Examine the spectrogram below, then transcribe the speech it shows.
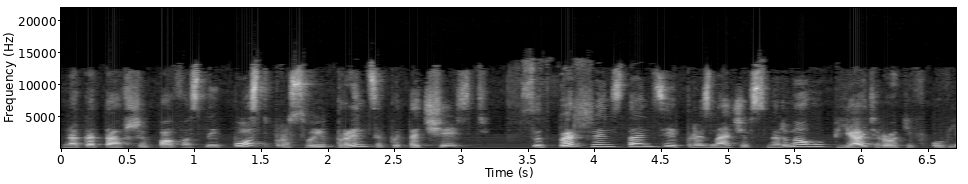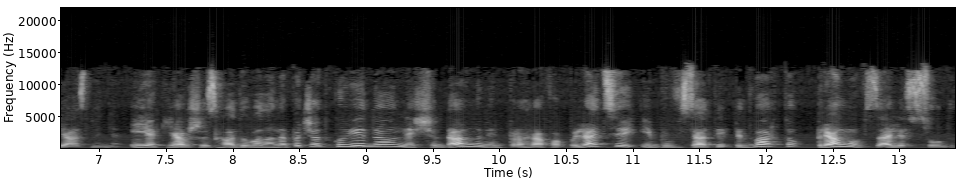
накатавши пафосний пост про свої принципи та честь. Суд першої інстанції призначив Смірнову 5 років ув'язнення. І як я вже згадувала на початку відео, нещодавно він програв апеляцію і був взятий під варту прямо в залі суду.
